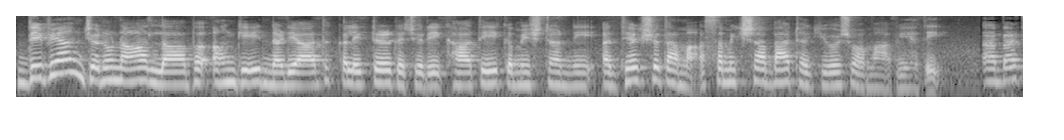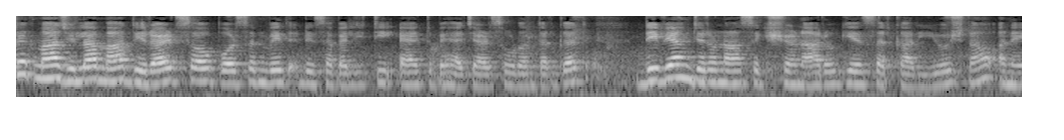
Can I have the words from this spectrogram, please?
દિવ્યાંગજનોના લાભ અંગે નડિયાદ કલેક્ટર કચેરી ખાતે કમિશનરની અધ્યક્ષતામાં સમીક્ષા બેઠક યોજવામાં આવી હતી. આ બેઠકમાં જિલ્લામાં the rights of person with disability act બે હજાર સોળ અંતર્ગત દિવ્યાંગજનોના શિક્ષણ, આરોગ્ય, સરકારી યોજનાઓ અને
